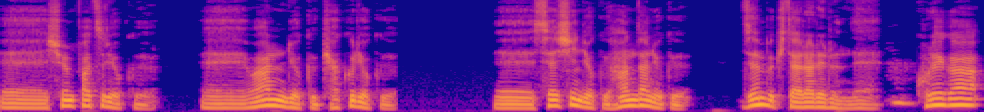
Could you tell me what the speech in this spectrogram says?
えー瞬発力、えー腕力、脚力、えー精神力、判断力、全部鍛えられるんで、これが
